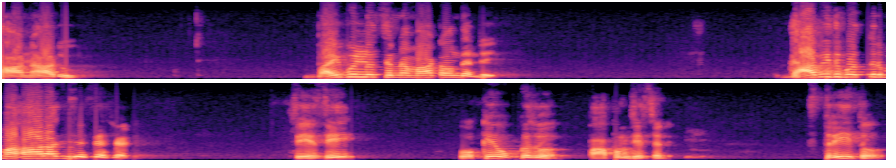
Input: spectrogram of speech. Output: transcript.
ఆనాడు బైబిల్లో చిన్న మాట ఉందండి. దావిది భక్తుడు మహారాజు చేసేసాడు. చేసి ఒకే ఒక్క పాపం చేశాడు. స్త్రీతో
